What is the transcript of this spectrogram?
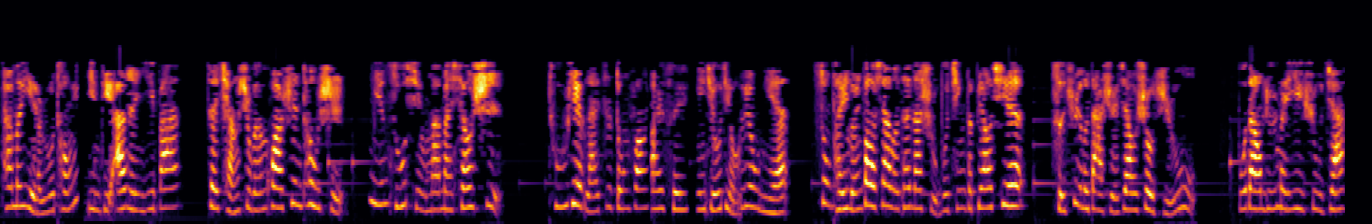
他们也如同印第安人一般，在强势文化渗透时，民族性慢慢消逝。图片来自东方 IC。一九九六年，宋培伦报下了他那数不清的标签，辞去了大学教授职务，不当旅美艺术家，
